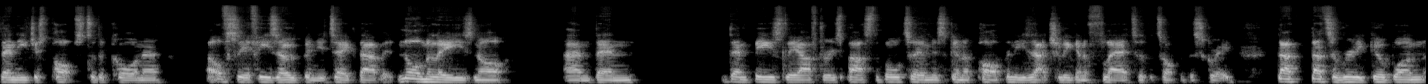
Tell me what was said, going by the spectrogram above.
Then he just pops to the corner. Obviously, if he's open, you take that, but normally he's not. And then then Beasley, after he's passed the ball to him, is going to pop and he's actually going to flare to the top of the screen. That that's a really good one.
